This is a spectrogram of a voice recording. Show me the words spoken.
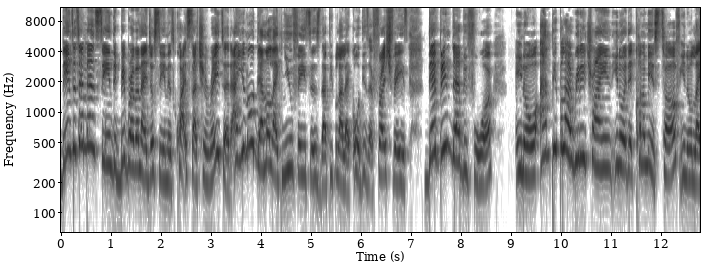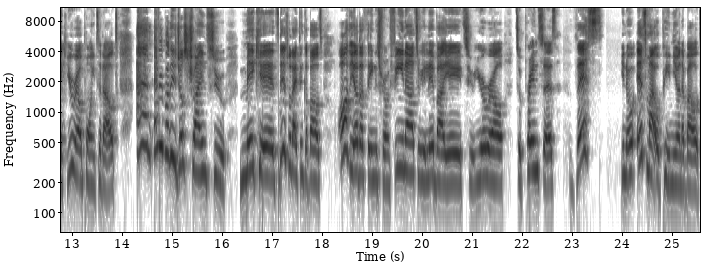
the entertainment scene, the Big Brother Naija scene is quite saturated. And you know, they're not like new faces that people are like, oh, this is a fresh face. They've been there before, you know, and people are really trying, you know, the economy is tough, you know, like Uriel pointed out, and everybody's just trying to make it. This is what I think about all the other things from Phyna to Ilebaye to Uriel to Princess. This, you know, is my opinion about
